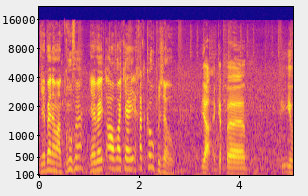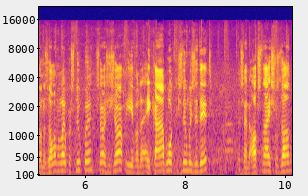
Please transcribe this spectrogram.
Jij bent nou aan het proeven. Jij weet al wat jij gaat kopen zo. Ja, ik heb eh, hier van de zalmen lopen snoepen, zoals je zag. Hier van de EK-blokjes noemen ze dit. Dat zijn de afsnijsels dan.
